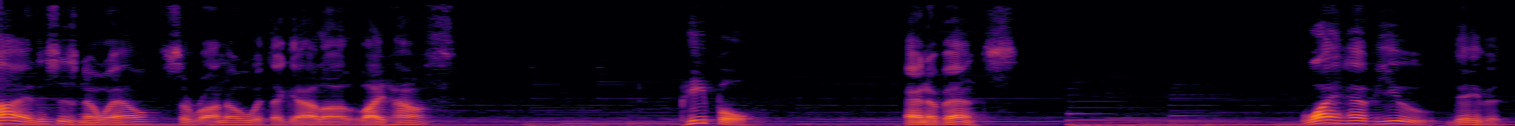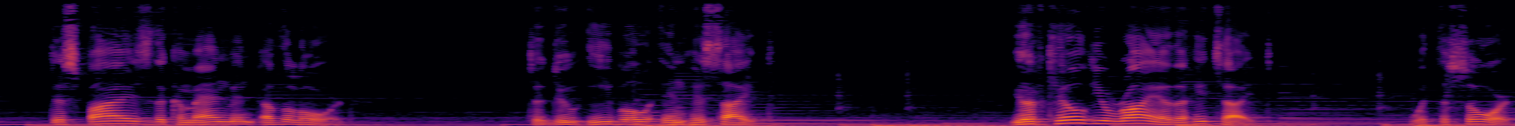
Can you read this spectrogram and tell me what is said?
Hi, this is Noel Serrano with the Gala Lighthouse. People and events. Why have you, David, despised the commandment of the Lord, to do evil in his sight? You have killed Uriah the Hittite with the sword.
